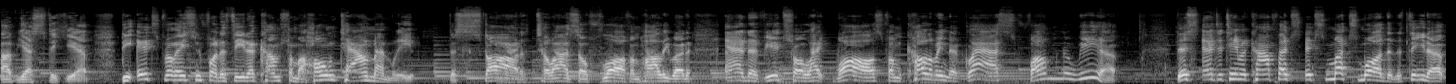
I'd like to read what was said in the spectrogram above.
of yesteryear. The inspiration for the theater comes from a hometown memory the starred terrazzo floor from Hollywood, and the Vitrolite walls from coloring the glass from the rear. This entertainment complex is much more than a theater.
